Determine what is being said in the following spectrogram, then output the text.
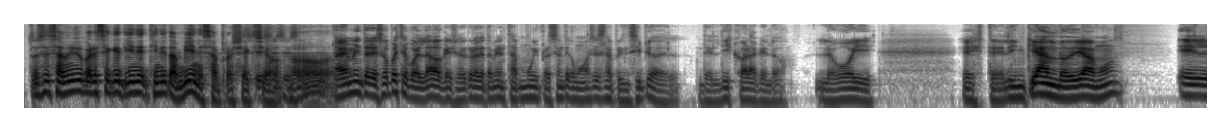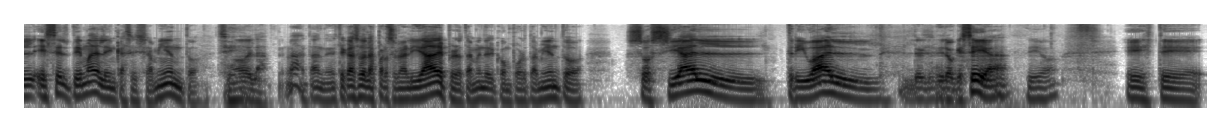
Entonces a mí me parece que tiene, tiene también esa proyección. ¿no? También me interesó pues, por el lado que yo creo que también está muy presente, como decías al principio del, del disco, ahora que lo, lo voy este, linkeando, digamos, el, es el tema del encasillamiento. ¿no? De ah, en este caso de las personalidades, pero también del comportamiento social, tribal, de, lo que sea, digo. Este,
